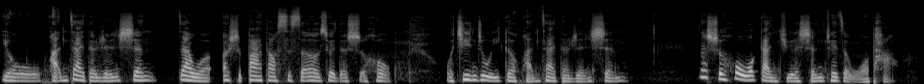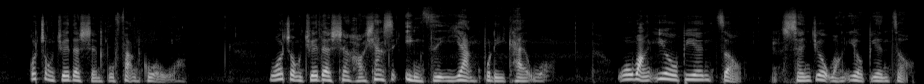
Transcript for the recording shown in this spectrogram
有还债的人生。在我二十八到四十二岁的时候，我进入一个还债的人生。那时候我感觉神追着我跑，我总觉得神不放过我，我总觉得神好像是影子一样不离开我。我往右边走，神就往右边走。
